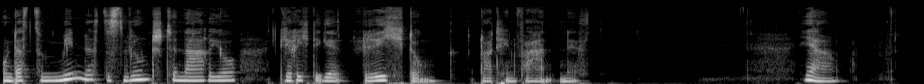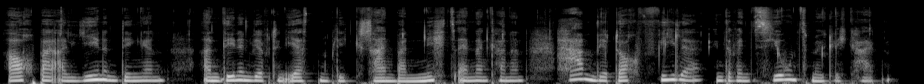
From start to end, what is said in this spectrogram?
und dass zumindest das Wunschszenario die richtige Richtung dorthin vorhanden ist. Ja, auch bei all jenen Dingen, an denen wir auf den ersten Blick scheinbar nichts ändern können, haben wir doch viele Interventionsmöglichkeiten.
